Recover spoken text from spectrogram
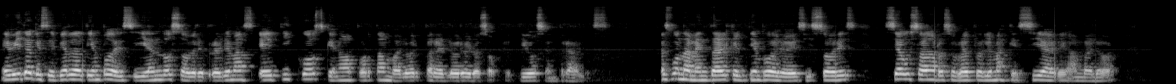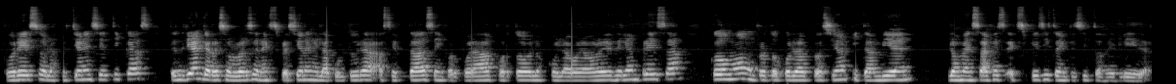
evita que se pierda tiempo decidiendo sobre problemas éticos que no aportan valor para el logro de los objetivos centrales. Es fundamental que el tiempo de los decisores sea usado en resolver problemas que sí agregan valor por eso, las cuestiones éticas tendrían que resolverse en expresiones de la cultura aceptadas e incorporadas por todos los colaboradores de la empresa, como un protocolo de actuación y también los mensajes explícitos e implícitos del líder.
